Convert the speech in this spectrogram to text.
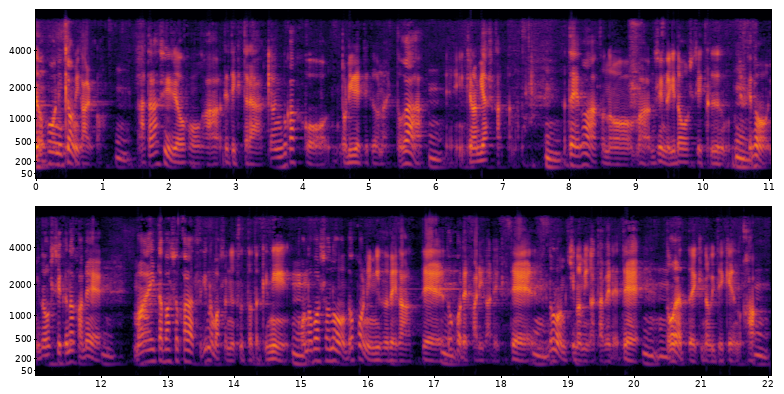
情報に興味があると。うん。新しい情報が出てきたら、興味深くこう、取り入れていくような人が、うん。えー生き延びやすかったんだと。うん。例えば、その、まあ、人類移動していくんですけど、移動していく中で、うん。前いた場所から次の場所に移った時に、うん。この場所のどこに水辺があって、うん。どこで狩りができて、うん。どの木の実が食べれて、どうやって生き延びていけるのか、うん。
